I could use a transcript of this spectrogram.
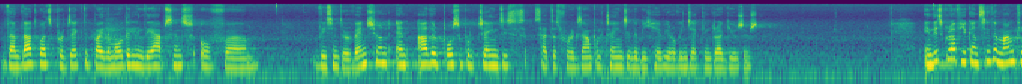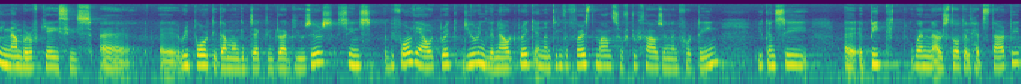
than that was projected by the model in the absence of um, this intervention and other possible changes, such as, for example, change in the behavior of injecting drug users. In this graph, you can see the monthly number of cases uh, uh, reported among injecting drug users since before the outbreak, during the outbreak, and until the first months of 2014. You can see uh, a peak when Aristotle had started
